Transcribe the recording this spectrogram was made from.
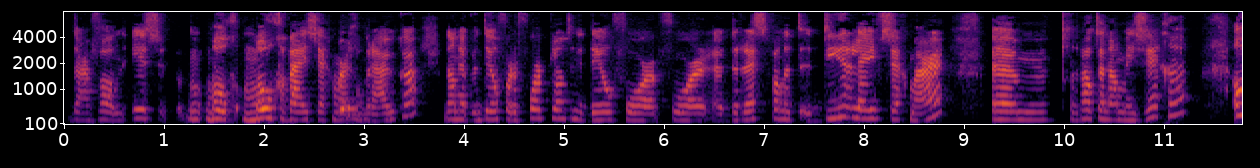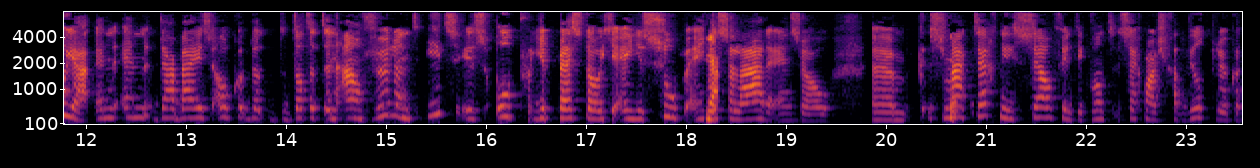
daarvan is, mogen, mogen wij zeg maar gebruiken. Dan hebben we een deel voor de voortplanting, een deel voor, voor uh, de rest van het dierenleven, zeg maar. Um, wat wou ik daar nou mee zeggen? Oh ja, en, en daarbij is ook dat, dat het een aanvullend iets is op je pestootje en je soep en je salade en zo. Um, smaaktechnisch zelf vind ik, want zeg maar als je gaat wild plukken,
